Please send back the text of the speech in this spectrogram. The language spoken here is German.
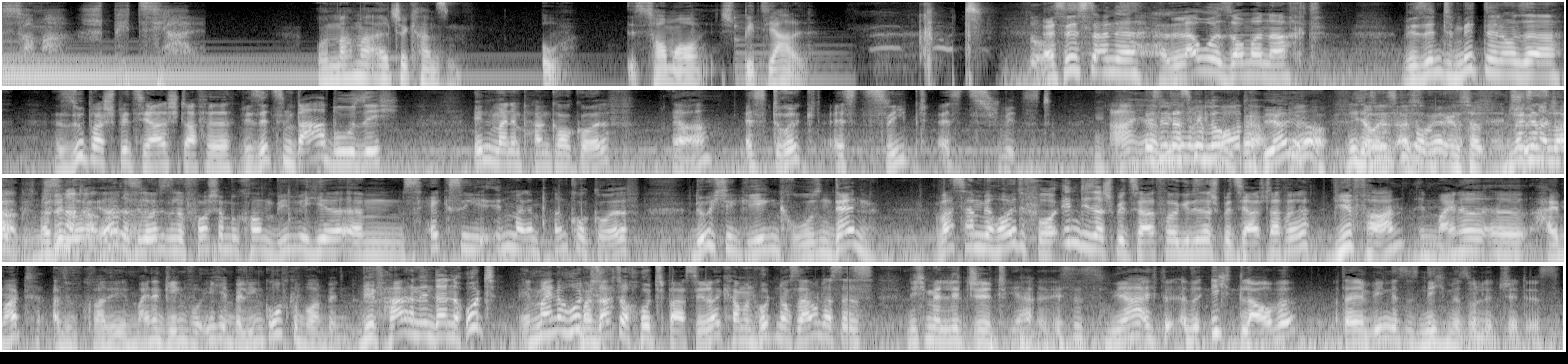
Sommerspezial. Und mach mal Alcek Hansen. Oh, Sommerspezial. Es ist eine laue Sommernacht. Wir sind mitten in unserer super Spezialstaffel. Wir sitzen barbusig in meinem Punkrock Golf. Ja. Es drückt, es zieht, es schwitzt. Ah, Ist mir das gelungen? Ja, genau. Aber es das ist- gelungen, ja. ein schöner dass die Tag, Leute- dass schöner Leute- Tag Ja, dass die Leute so eine Vorstellung bekommen, wie wir hier ähm, sexy in meinem Punkrock Golf durch die Gegend cruisen. Denn, was haben wir heute vor in dieser Spezialfolge, dieser Spezialstaffel? Wir fahren in meine äh, Heimat, also quasi in meine Gegend, wo ich in Berlin groß geworden bin. Wir fahren in deine Hut. In meine Hut. Man sagt doch Hut, Basti, oder? Kann man Hut noch sagen, dass das nicht mehr legit? Ja, ist es, ja ich, also ich glaube, auf deinen Wegen, dass es nicht mehr so legit ist.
